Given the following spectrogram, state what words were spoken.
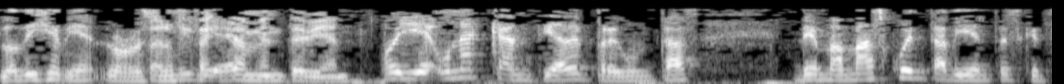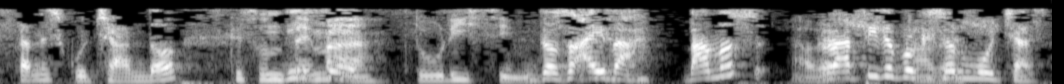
¿Lo dije bien? ¿Lo resumí? Perfectamente bien. Oye, una cantidad de preguntas de mamás cuentavientes que te están escuchando. Que es un Dice, tema durísimo. Entonces, ahí va. Vamos ver, rápido porque son muchas.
